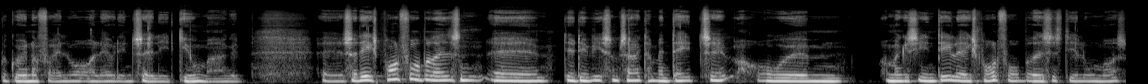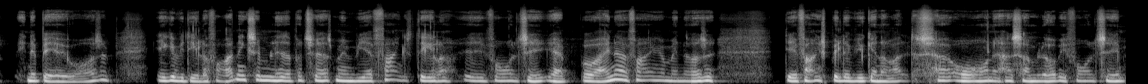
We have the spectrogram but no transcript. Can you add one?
begynder for alvor at lave et indsalg i et givet marked. Øh, så det er eksportforberedelsen, øh, det er det, vi som sagt har mandat til, og, øh, og man kan sige, at en del af eksportforberedelsesdialogen også indebærer jo også, ikke at vi deler forretningshemmeligheder på tværs, men vi erfaringsdeler øh, i forhold til ja, både egne erfaringer, men også det erfaringsbillede, vi generelt har, over årene har samlet op i forhold til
